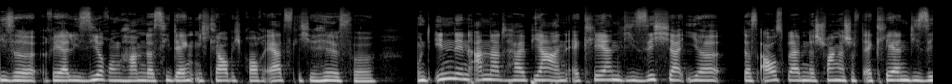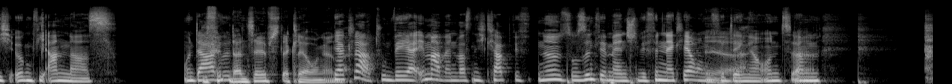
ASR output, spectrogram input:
diese Realisierung haben, dass sie denken, ich glaube, ich brauche ärztliche Hilfe. Und in den anderthalb Jahren erklären die sich ja ihr das Ausbleiben der Schwangerschaft erklären die sich irgendwie anders. Und da die finden dann Selbsterklärungen. Ja klar, tun wir ja immer, wenn was nicht klappt. Wir, ne, so sind wir Menschen. Wir finden Erklärungen ja. für Dinge. Und ähm, ja.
